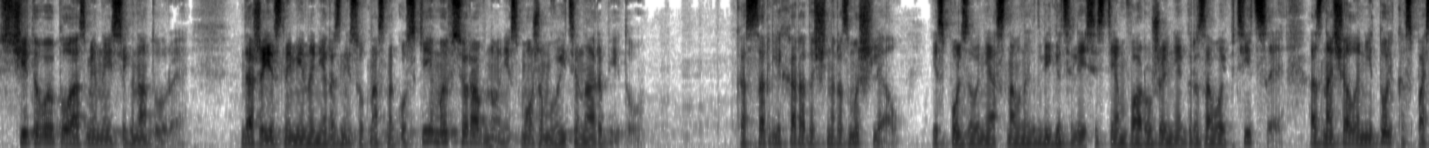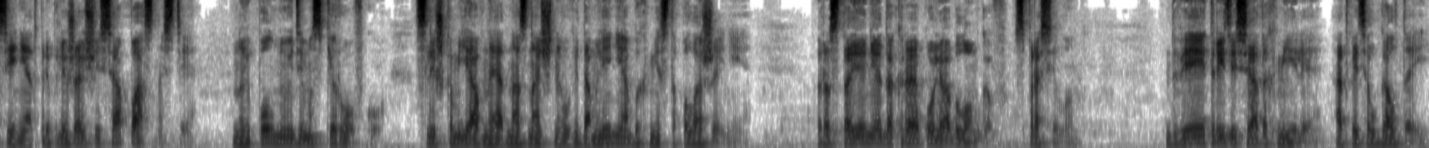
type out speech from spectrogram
«Считываю плазменные сигнатуры». Даже если мины не разнесут нас на куски, мы все равно не сможем выйти на орбиту. Кассар лихорадочно размышлял. Использование основных двигателей систем вооружения грозовой птицы означало не только спасение от приближающейся опасности, но и полную демаскировку, слишком явное и однозначное уведомление об их местоположении. «Расстояние до края поля обломков?» – спросил он. «Две и три десятых мили», – ответил Галтей.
